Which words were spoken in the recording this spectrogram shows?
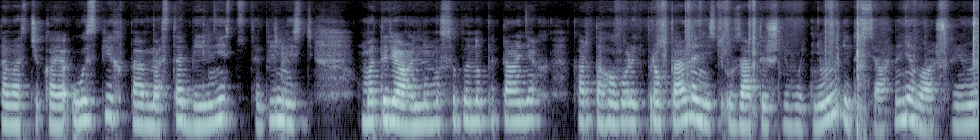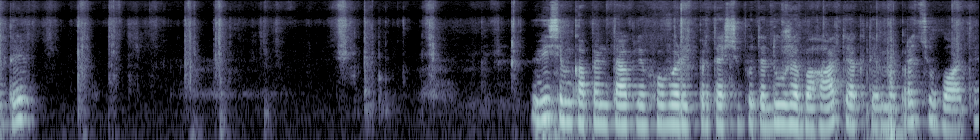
на вас чекає успіх, певна стабільність, стабільність у матеріальному особливо питаннях. Карта говорить про впевненість у завтрашньому дню і досягнення вашої мети. Вісімка пентаклів говорить про те, що будете дуже багато і активно працювати.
